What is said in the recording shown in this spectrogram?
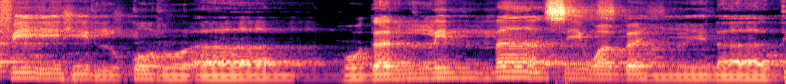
فيه القرآن هدى للناس وبينات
